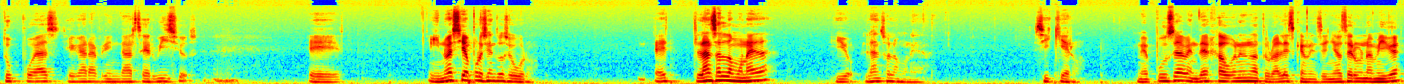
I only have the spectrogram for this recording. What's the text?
tú puedas llegar a brindar servicios. Eh, y no es 100% seguro. Eh, lanzas la moneda y yo lanzo la moneda. Sí quiero. Me puse a vender jabones naturales que me enseñó a hacer una amiga.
